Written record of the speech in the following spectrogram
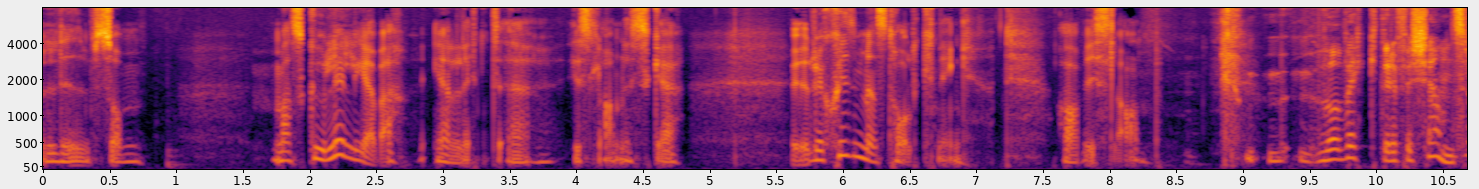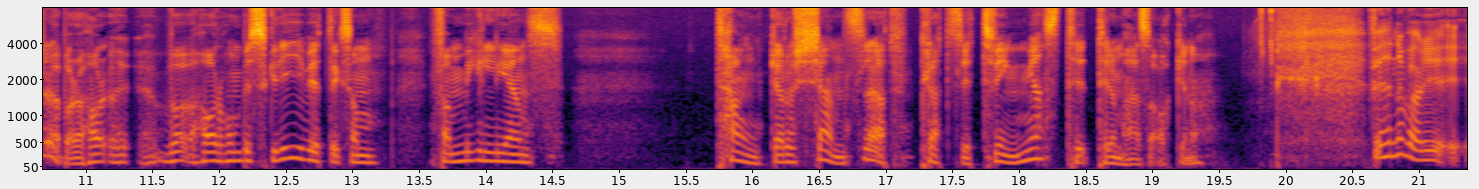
liv som man skulle leva enligt eh, islamiska regimens tolkning av islam. Vad väckte det för känslor bara? Har, eh, har hon beskrivit liksom familjens tankar och känslor att plötsligt tvingas till, till de här sakerna? För henne var det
